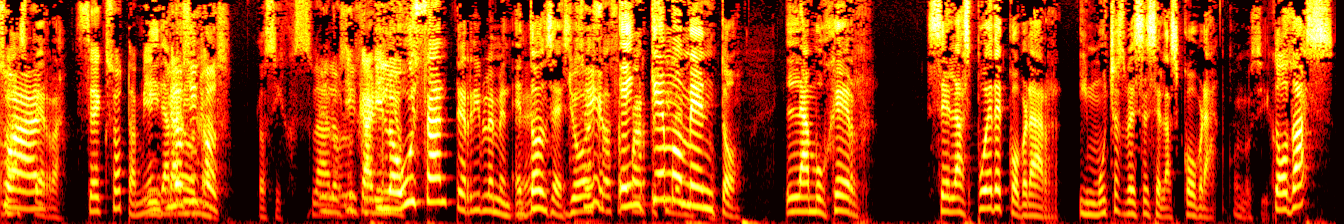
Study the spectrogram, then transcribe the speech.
Sexual. más perra? Sexo también. Y los hijos. Los hijos. Claro. Y los hijos. Y lo usan terriblemente. ¿eh? Entonces, Yo Sí. ¿en qué momento la mujer se las puede cobrar y muchas veces se las cobra Con los hijos. todas?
